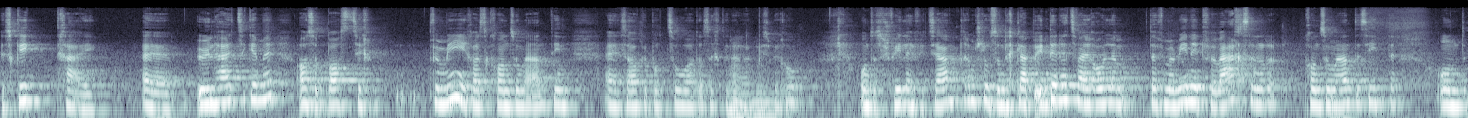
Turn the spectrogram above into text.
es gibt keine äh, Ölheizungen mehr, also passt sich für mich als Konsumentin äh, das Angebot so an, dass ich dann auch mhm. etwas bekomme. Und das ist viel effizienter am Schluss. Und ich glaube, in diesen zwei Rollen dürfen wir wie nicht verwechseln, oder? Konsumentenseite und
